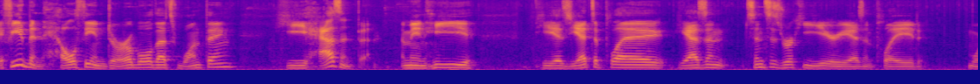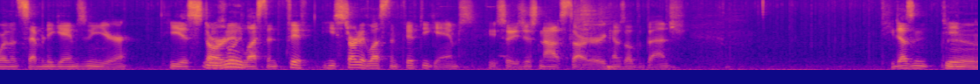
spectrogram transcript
If he had been healthy and durable, that's one thing. He hasn't been. I mean, he he has yet to play. He hasn't since his rookie year. He hasn't played more than seventy games in a year. He has started only- less than 50. He started less than fifty games. He, so he's just not a starter. He comes off the bench. He doesn't. He, Yeah.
